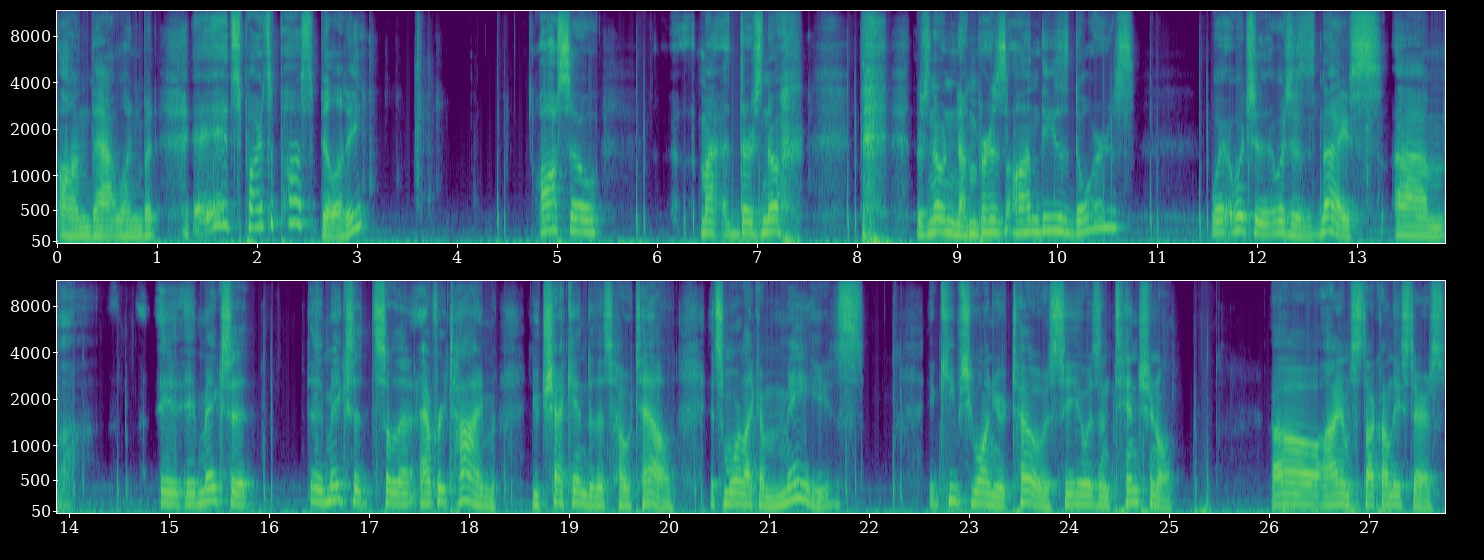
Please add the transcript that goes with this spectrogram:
on that one, but it's, it's a possibility. Also, my there's no there's no numbers on these doors, which is which is nice. Um, it, it makes it it makes it so that every time you check into this hotel, it's more like a maze. It keeps you on your toes. See, it was intentional. Oh, I am stuck on these stairs.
